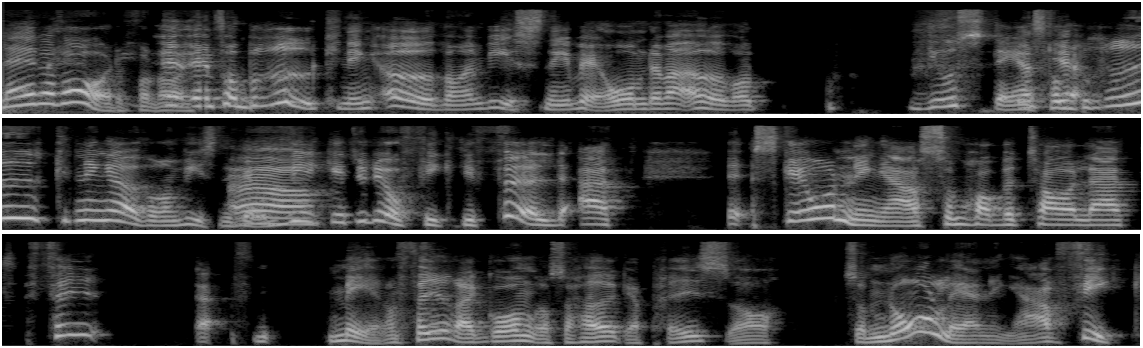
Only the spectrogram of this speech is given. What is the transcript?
Nej, vad var det för något? En förbrukning över en viss nivå, om det var över... Just det, en ska- förbrukning över en viss nivå, Ja. vilket ju då fick till följd att eh, skåningar som har betalat fy, f- mer än fyra gånger så höga priser som norrlänningar fick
